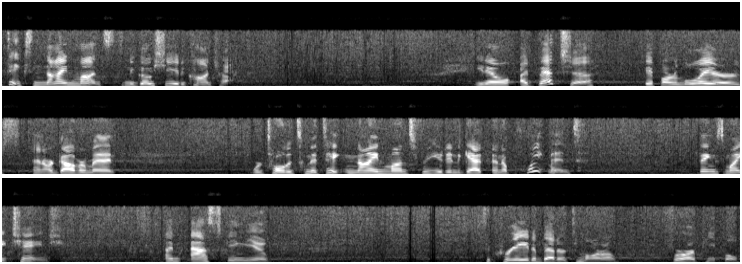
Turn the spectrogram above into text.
It takes nine months to negotiate a contract. You know, I bet you if our lawyers and our government were told it's going to take nine months for you to get an appointment, things might change. I'm asking you to create a better tomorrow for our people.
